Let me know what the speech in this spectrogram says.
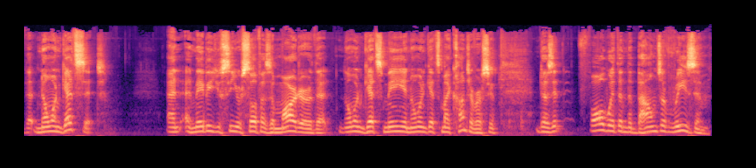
that no one gets it? And, and maybe you see yourself as a martyr that no one gets me and no one gets my controversy. Does it fall within the bounds of reason?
